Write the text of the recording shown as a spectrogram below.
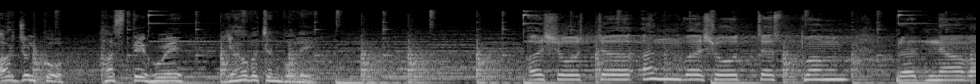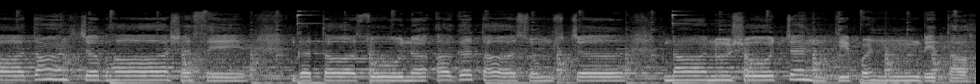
अर्जुन को हँसते हुए यह वचन बोले अशोच अन्वशोचस्त्वं प्रज्ञावादांश्च भाषसे गतासु न अगतासुंश्च नानुशोचन्ति पण्डिताः।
